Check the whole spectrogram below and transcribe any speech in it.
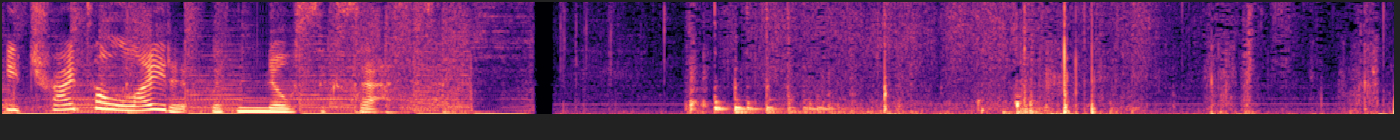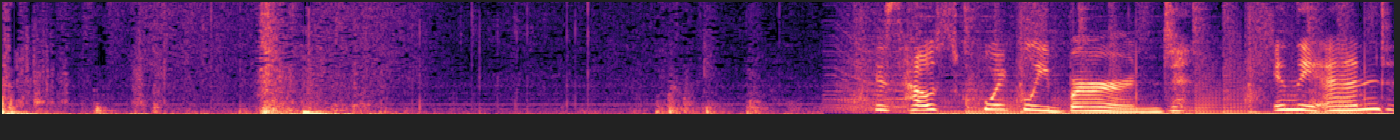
he tried to light it with no success. His house quickly burned. In the end,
